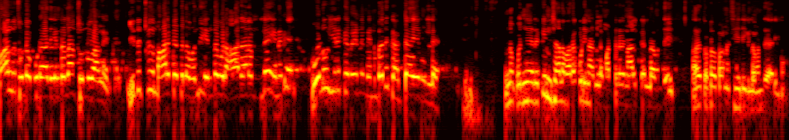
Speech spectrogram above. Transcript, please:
பாங்கு சொல்லக்கூடாது என்றெல்லாம் சொல்லுவாங்க. இதுக்கு மார்க்கத்துல வந்து எந்த ஒரு ஆதாரம் இல்லை. எனவே ஒலு இருக்க வேண்டும் என்பது கட்டாயம் இல்லை. இன்னும் கொஞ்சம் இருக்கு. இன்ஷால வரக்கூடிய நாட்கள் மற்ற நாட்கள்ல வந்து அது தொடர்பான செய்திகளை வந்து அறிவோம்.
